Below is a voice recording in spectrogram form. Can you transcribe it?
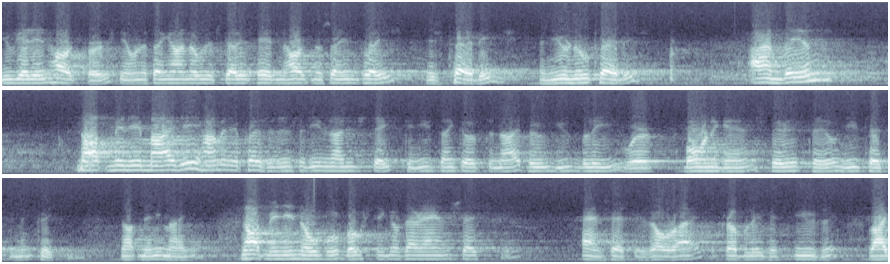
You get in heart first. The only thing I know that's got its head and heart in the same place is cabbage, and you're no cabbage. And then, not many mighty. How many presidents of the United States can you think of tonight who you believe were born again, spirit filled, New Testament Christians? Not many mighty. Not many noble, boasting of their ancestors. Ancestors, all right. The trouble is, it's usually like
